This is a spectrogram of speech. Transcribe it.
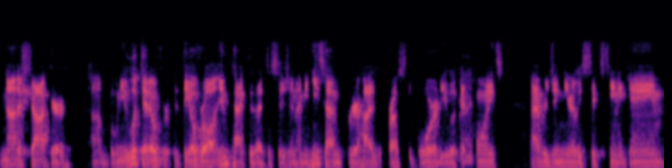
not a shocker. Um, but when you look at over the overall impact of that decision, I mean, he's having career highs across the board. You look at points, averaging nearly 16 a game,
